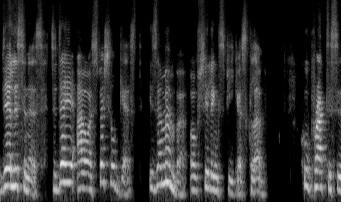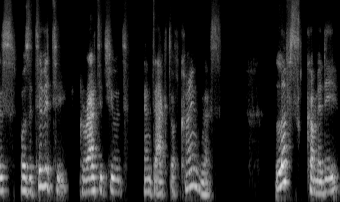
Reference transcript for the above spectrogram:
Dear listeners, today our special guest is a member of Shilling Speakers Club who practices positivity, gratitude, and act of kindness, loves comedy,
